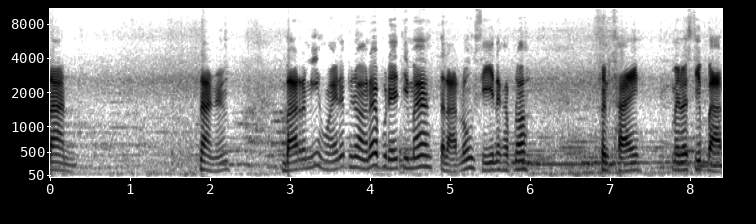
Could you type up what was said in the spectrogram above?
ร้านร้านหยังบารมีหอยเด้อพี่น้องเด้อผู้ใดที่มาตลาดลงสีนะครับเนาะเพิ่นขายไม่ละสิบบาท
